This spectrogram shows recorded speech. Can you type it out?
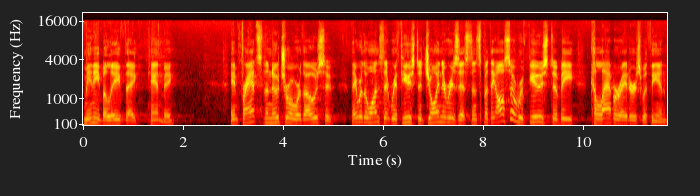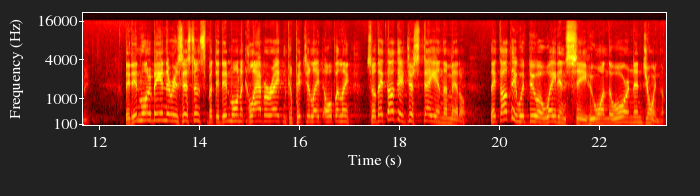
Many believe they can be. In France, the neutral were those who they were the ones that refused to join the resistance, but they also refused to be collaborators with the enemy. They didn't want to be in the resistance, but they didn't want to collaborate and capitulate openly, so they thought they'd just stay in the middle. They thought they would do a wait and see who won the war and then join them.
